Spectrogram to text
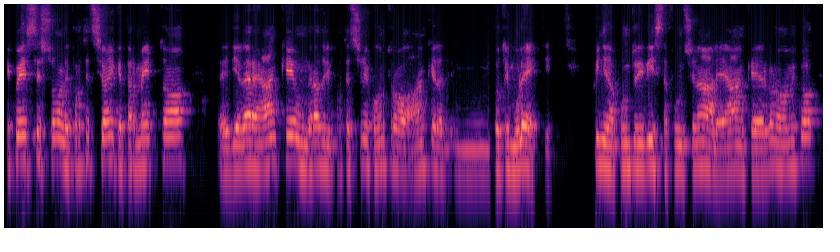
e queste sono le protezioni che permettono eh, di avere anche un grado di protezione contro, anche la, mh, contro i muletti. Quindi dal punto di vista funzionale e anche ergonomico,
